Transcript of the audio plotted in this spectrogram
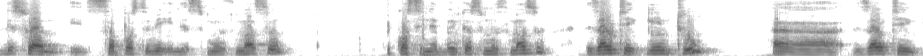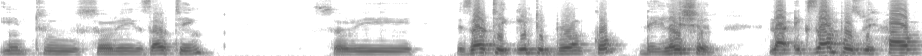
this one is supposed to be in the smooth muscle, because in the bronchial smooth muscle, resulting into uh, resulting into sorry resulting sorry resulting into bronchodilation. Now examples we have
